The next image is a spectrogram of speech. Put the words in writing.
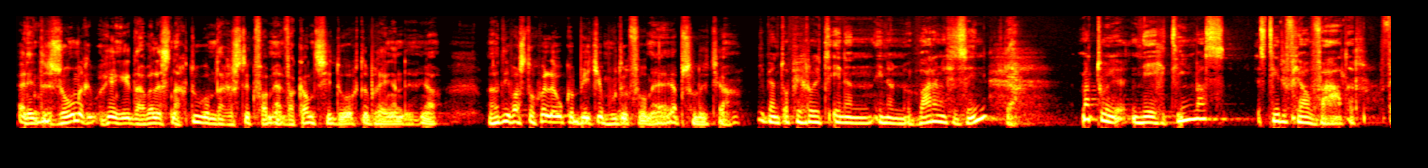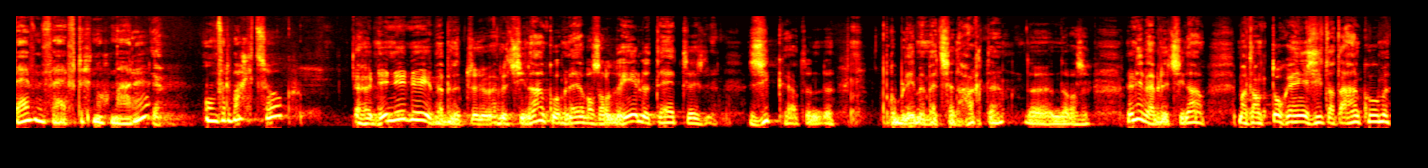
En in de zomer ging ik daar wel eens naartoe om daar een stuk van mijn vakantie door te brengen. Ja. Maar die was toch wel ook een beetje moeder voor mij, absoluut, ja. Je bent opgegroeid in een, in een warm gezin. Ja. Maar toen je 19 was, stierf jouw vader. 55 nog maar, hè? Ja. Onverwachts ook? Uh, nee, nee, nee. We hebben het, we hebben het zien aankomen. Hij was al de hele tijd uh, ziek. Hij had een, uh, problemen met zijn hart. Hè. De, dat was, nee, nee, we hebben het zien aankomen. Maar dan toch, hè, je ziet dat aankomen.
